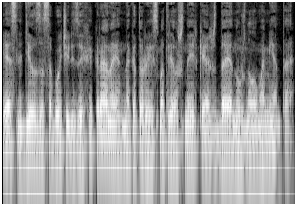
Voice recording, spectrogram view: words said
Я следил за собой через их экраны, на которые смотрел Шнырька, ожидая нужного момента.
